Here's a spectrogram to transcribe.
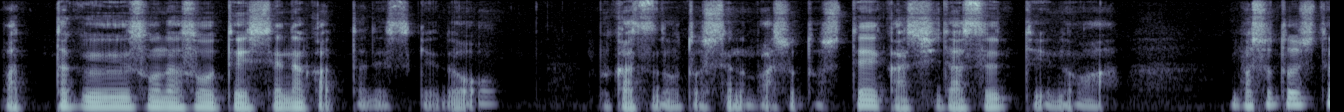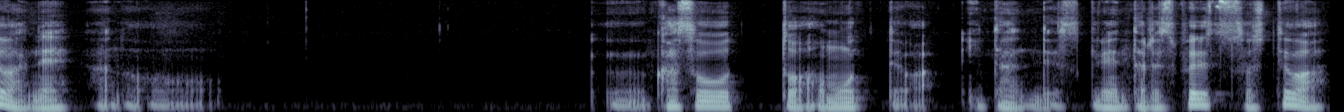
全くそんな想定してなかったですけど部活動としての場所として貸し出すっていうのは場所としてはねあの仮想とは思ってはいたんです。レンタルスペースとしては、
